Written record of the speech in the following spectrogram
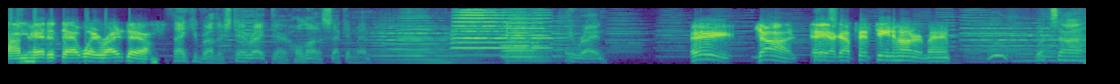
on. I'm headed that way right now. Thank you, brother. Stay right there. Hold on a second, man. Hey, Ryan. Hey, John. Hey, Yes. I got fifteen hundred, man. Whew. What's uh,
